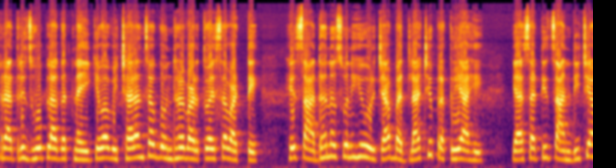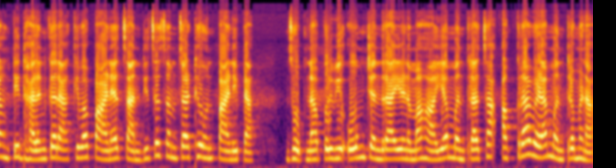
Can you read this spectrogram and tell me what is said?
रात्री झोप लागत नाही किंवा विचारांचा गोंधळ वाढतोय असं वाटते. हे साधन असून ही ऊर्जा बदलाची प्रक्रिया आहे. यासाठी चांदीची अंगठी धारण करा किंवा पाण्यात चांदीचा चमचा ठेवून पाणी प्या. झोपण्यापूर्वी ओम चंद्रायण महा या मंत्राचा अकरा वेळा मंत्र म्हणा.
